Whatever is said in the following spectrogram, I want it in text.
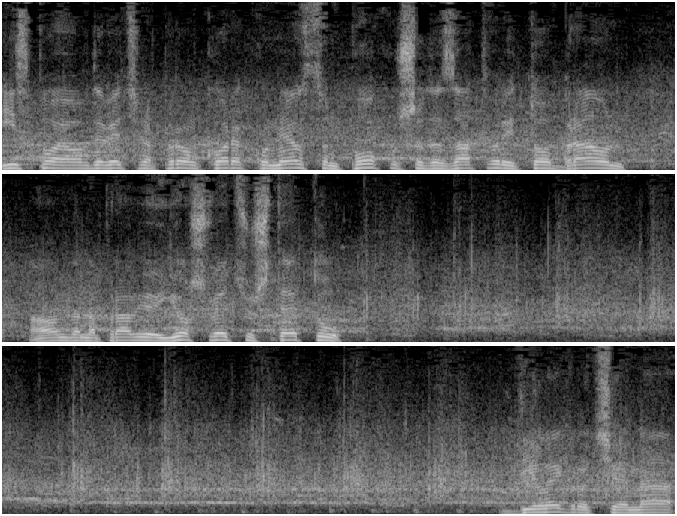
Ispao je ovde već na prvom koraku Nelson, pokušao da zatvori to Brown, a onda napravio još veću štetu. Dilegro će na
